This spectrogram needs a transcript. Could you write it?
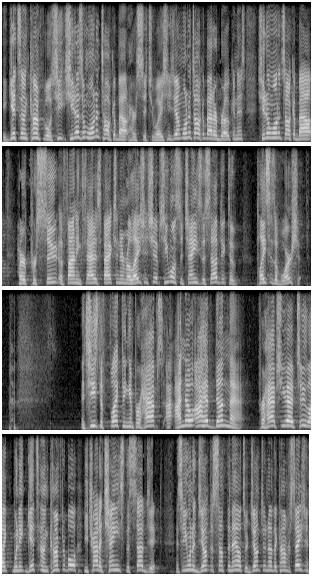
It gets uncomfortable. She, she doesn't want to talk about her situation. She doesn't want to talk about her brokenness. She doesn't want to talk about her pursuit of finding satisfaction in relationships. She wants to change the subject to places of worship. and she's deflecting, and perhaps, I, I know I have done that. Perhaps you have too. Like when it gets uncomfortable, you try to change the subject. And so you want to jump to something else or jump to another conversation.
